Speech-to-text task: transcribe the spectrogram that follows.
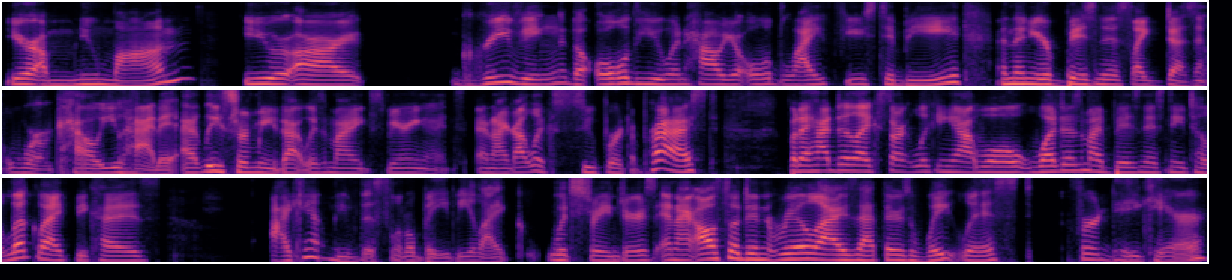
you're a new mom, you are grieving the old you and how your old life used to be and then your business like doesn't work how you had it at least for me that was my experience and i got like super depressed but i had to like start looking at well what does my business need to look like because I can't leave this little baby like with strangers. And I also didn't realize that there's wait list for daycare.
